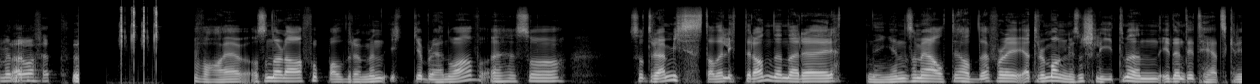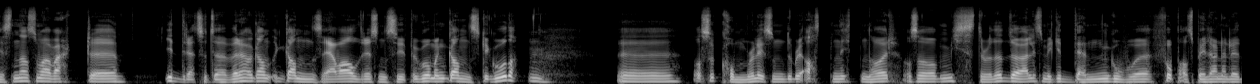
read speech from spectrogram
Men det var fett. Jeg, når da fotballdrømmen ikke ble noe av, eh, så, så tror jeg jeg mista det lite grann, den der retningen som jeg alltid hadde. For jeg tror mange som sliter med den identitetskrisen, da, som har vært uh, idrettsutøvere. Og gans, jeg var aldri sånn supergod, men ganske god, da. Mm. Uh, og så kommer du liksom, du blir 18-19 år, og så mister du det. Du er liksom ikke den gode fotballspilleren eller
